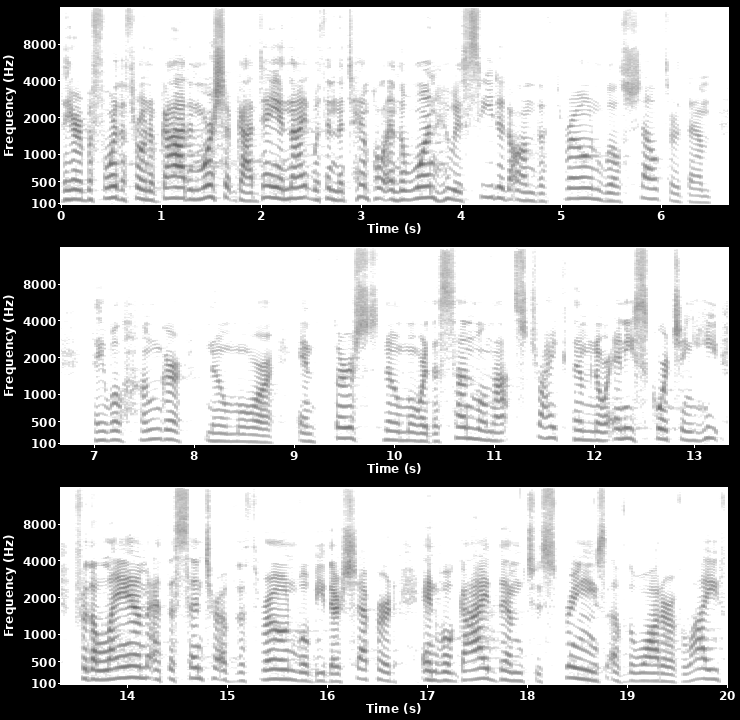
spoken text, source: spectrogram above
They are before the throne of God and worship God day and night within the temple, and the one who is seated on the throne will shelter them. They will hunger no more and thirst no more. The sun will not strike them, nor any scorching heat. For the Lamb at the center of the throne will be their shepherd and will guide them to springs of the water of life,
